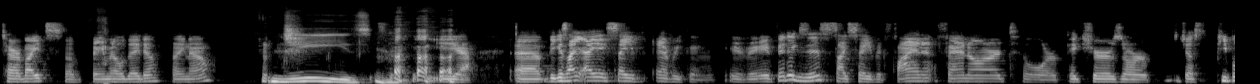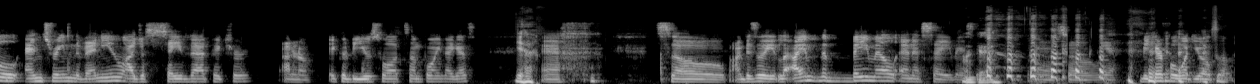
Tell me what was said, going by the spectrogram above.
terabytes of Babymetal data by now. Jeez. yeah. Uh, because I, I, save everything. If, if it exists, I save it. Fan, fan art or pictures or just people entering the venue, I just save that picture. I don't know. It could be useful at some point, I guess. Yeah. Uh, so I'm basically, I am the Babymetal NSA, basically. Okay. Uh, so yeah, be careful what you upload.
